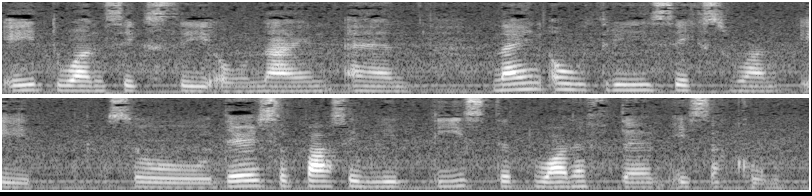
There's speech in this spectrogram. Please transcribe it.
816309, and 903618. So there's a possibility that one of them is a code.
